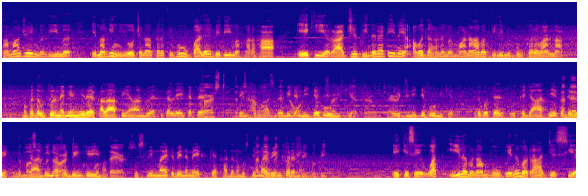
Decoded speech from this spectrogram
සමාජයෙන්ම වීම එමගින් යෝජනා කර තිබූ බලය බෙදීම හරහා ඒකීය රාජ්‍ය බිඳ වැටීමේ අවධානම මනාව පිළිමිබු කරවන්නක්. මොකද උතුර නැගෙනහිර කලාපී ආණ්ඩුව ඇති කළ ඒකට වෙන් කරනවා ද්‍රවිඩ නිජ භූමිකය. ද්‍රවිඩ නිජ භූමිකය. එතකොට එක ජාතියකට ජාතීන් වශයෙන් වෙන් කිරීම. මුස්ලිම් අයට වෙනම ඒකකයක් හදන මුස්ලිම් අය වෙන් කරනවා. ඒ කෙසේ වත් ඊළම නම් වූ වෙනම රාජ්‍ය සිය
